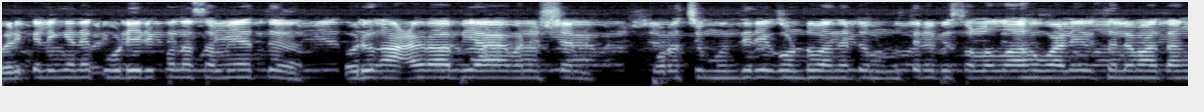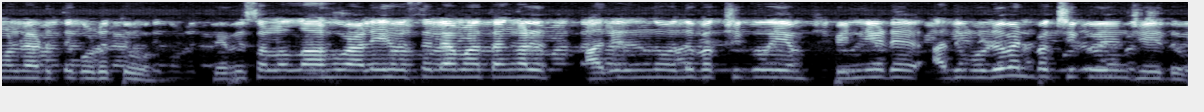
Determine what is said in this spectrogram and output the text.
ഒരിക്കൽ ഇങ്ങനെ കൂടിയിരിക്കുന്ന സമയത്ത് ഒരു അറാബിയായ മനുഷ്യൻ കുറച്ച് മുന്തിരി കൊണ്ടുവന്നിട്ട് മുത്തുനബി സല്ലല്ലാഹു അലൈഹി വസല്ലമ തങ്ങളുടെ അടുത്ത് കൊടുത്തു. നബി സല്ലല്ലാഹു അലൈഹി വസല്ലമ തങ്ങൾ അതിൽ നിന്ന് ഒന്ന് ഭക്ഷിക്കുകയും പിന്നീട് അത് മുഴുവൻ ഭക്ഷിക്കുകയും ചെയ്തു.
